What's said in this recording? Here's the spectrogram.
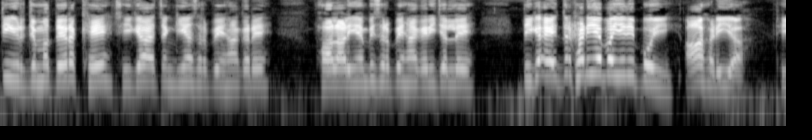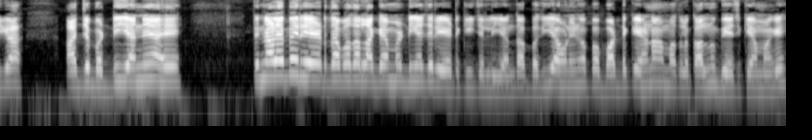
ਧੀਰਜ ਮਤੇ ਰੱਖੇ, ਠੀਕ ਹੈ ਚੰਗੀਆਂ ਸਰਪੇਹਾਂ ਕਰੇ। ਫਲ ਵਾਲੀਆਂ ਵੀ ਸਰਪੇਹਾਂ ਕਰੀ ਚੱਲੇ। ਠੀਕ ਆ, ਇੱਧਰ ਖੜੀ ਆ ਬਾਈ ਇਹਦੀ ਪੋਈ, ਆਹ ਖੜੀ ਆ, ਠੀਕ ਆ। ਅੱਜ ਵੱਡੀ ਜਾਂਦੇ ਆ ਇਹ। ਤੇ ਨਾਲੇ ਬਈ ਰੇਟ ਦਾ ਪਤਾ ਲੱਗ ਗਿਆ ਮੰਡੀਆਂ 'ਚ ਰੇਟ ਕੀ ਚੱਲੀ ਜਾਂਦਾ। ਵਧੀਆ, ਹੁਣ ਇਹਨੂੰ ਆਪਾਂ ਵੱਢ ਕੇ ਹਨਾ, ਮਤਲਬ ਕੱਲ ਨੂੰ ਵੇਚ ਕੇ ਆਵਾਂਗੇ।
